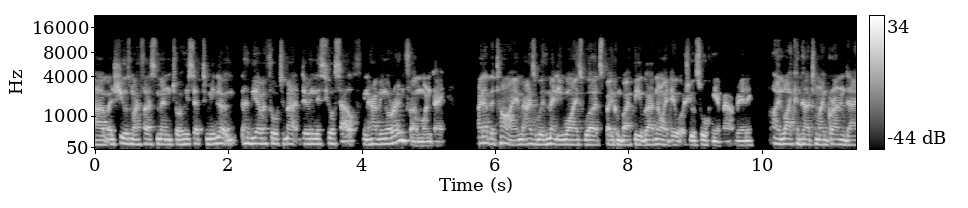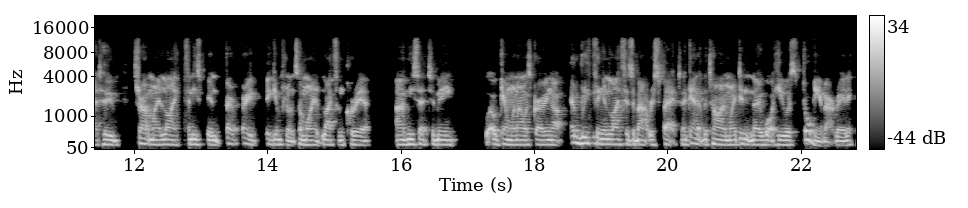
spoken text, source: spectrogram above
Um, and she was my first mentor who said to me, Look, have you ever thought about doing this yourself, you know, having your own firm one day? And at the time, as with many wise words spoken by people, I had no idea what she was talking about, really. I liken her to my granddad, who throughout my life, and he's been very, very big influence on my life and career. Um, he said to me, again, when I was growing up, everything in life is about respect. Again, at the time, I didn't know what he was talking about really.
